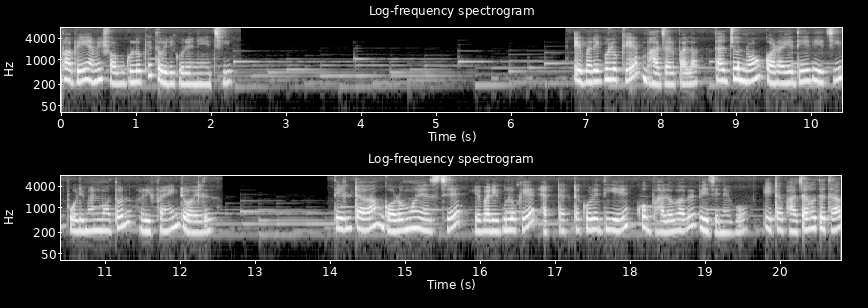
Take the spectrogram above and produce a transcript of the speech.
ভাবেই আমি সবগুলোকে তৈরি করে নিয়েছি। এবার এগুলোকে ভাজার পালা। তার জন্য কড়াইয়ে দিয়ে দিয়েছি পরিমাণ মতন রিফাইন্ড অয়েল তেলটা গরম হয়ে এসছে, এবার এগুলোকে একটা একটা করে দিয়ে খুব ভালোভাবে ভেজে নেব। এটা ভাজা হতে থাক,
